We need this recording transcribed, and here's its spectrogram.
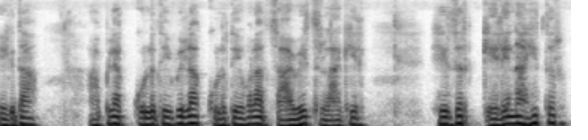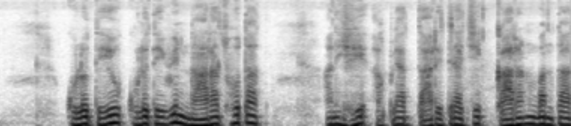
एकदा आपल्या कुलदेवीला कुलदेवाला जावेच लागेल. हे जर केले नाही तर कुलदेव कुलदेवी नाराज होतात आणि हे आपल्या दारिद्र्याचे कारण बनतात.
